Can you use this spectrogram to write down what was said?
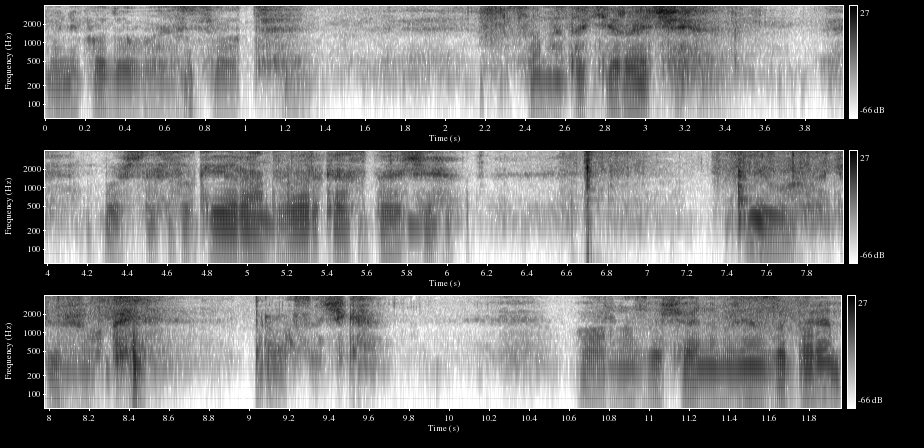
Мені подобаються от саме такі речі. Бачите, сокира, дверка з печі. І утюжок. Просочка. Гарно, звичайно, вже заберемо.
